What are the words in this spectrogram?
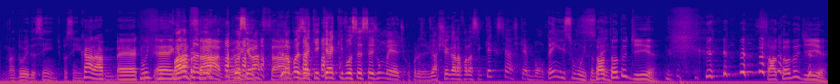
na doida, assim? Tipo assim. Cara, é, muito, é Fala engraçado, pra mim. é tipo assim, engraçado. Não, pois é, que quer que você seja um médico, por exemplo. Já chega lá e fala assim: o que, que você acha que é bom? Tem isso muito, Só todo dia. Só todo dia.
